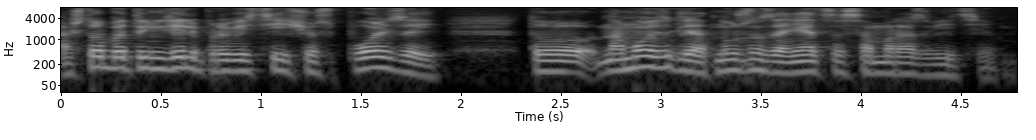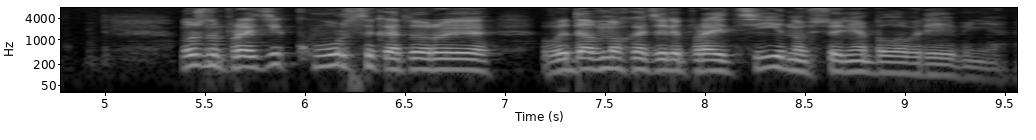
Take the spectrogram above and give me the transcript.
А чтобы эту неделю провести еще с пользой, то, на мой взгляд, нужно заняться саморазвитием. Нужно пройти курсы, которые вы давно хотели пройти, но все не было времени.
